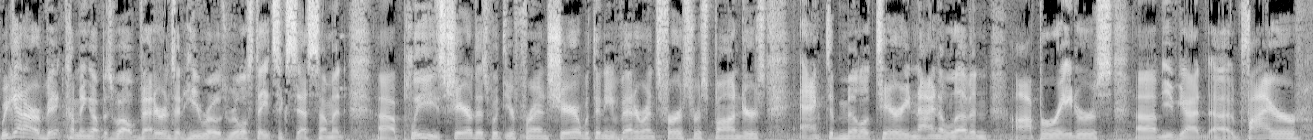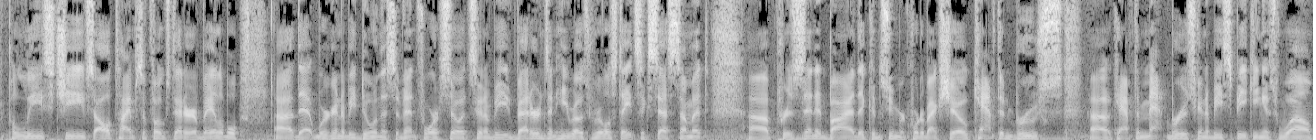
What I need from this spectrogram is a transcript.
We got our event coming up as well Veterans and Heroes Real Estate Success Summit. Uh, please share this with your friends, share it with any veterans, first responders, active military, 9 11 operators. Uh, you've got uh, fire, police chiefs, all types of folks that are available uh, that we're going to be doing this event for. So it's going to be Veterans and Heroes Real Estate Success Summit uh, presented by the Consumer Quarterback Show. Captain Bruce, Captain Matt Bruce, going to be speaking as well.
